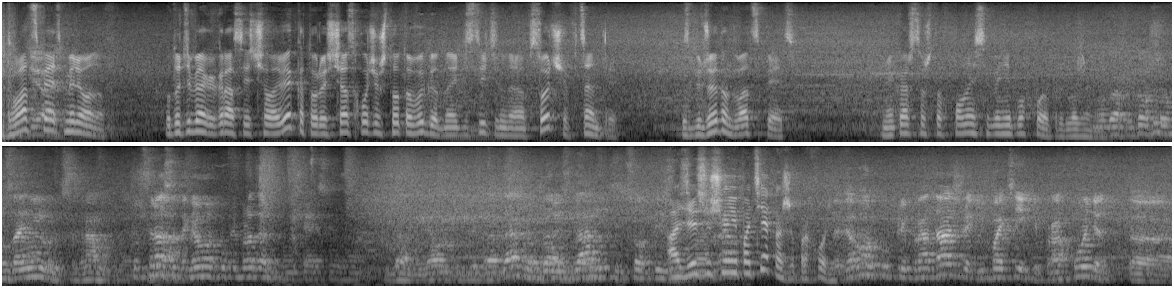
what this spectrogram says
25 Идеально. миллионов. Вот у тебя как раз есть человек, который сейчас хочет что-то выгодное действительно в Сочи, в центре, с бюджетом 25. Мне кажется, что вполне себе неплохое предложение. Ну да, при том, что он зонируется грамотно. Тут сразу договор купли-продажи получается уже. Да, договор купли-продажи, дом сдан, 500 тысяч. А здесь квадратов. еще ипотека же проходит. Договор купли-продажи, ипотеки проходят э,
